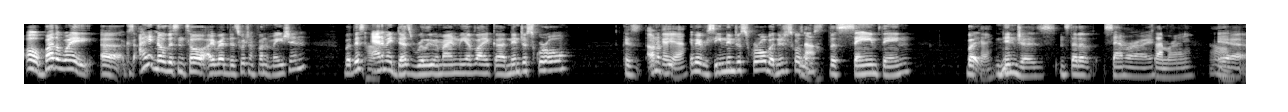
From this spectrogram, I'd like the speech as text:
Oh, by the way, uh, because I didn't know this until I read the Switch on Funimation, but this Huh. anime does really remind me of like uh, Ninja Scroll. Because I don't know if you yeah. have ever seen Ninja Scroll, but Ninja Scroll is No. almost the same thing, but Okay. ninjas instead of samurai. Samurai. Oh. Yeah.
